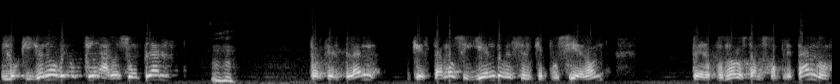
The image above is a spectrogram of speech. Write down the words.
lo que yo no veo claro es un plan, porque el plan que estamos siguiendo es el que pusieron, pero pues no lo estamos completando.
